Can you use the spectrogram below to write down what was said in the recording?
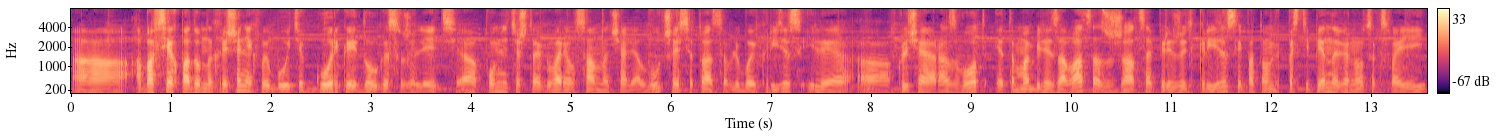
А, обо всех подобных решениях вы будете горько и долго сожалеть. А, помните, что я говорил в самом начале. Лучшая ситуация в любой кризис или а, включая развод, это мобилизоваться, сжаться, пережить кризис и потом постепенно вернуться к своей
